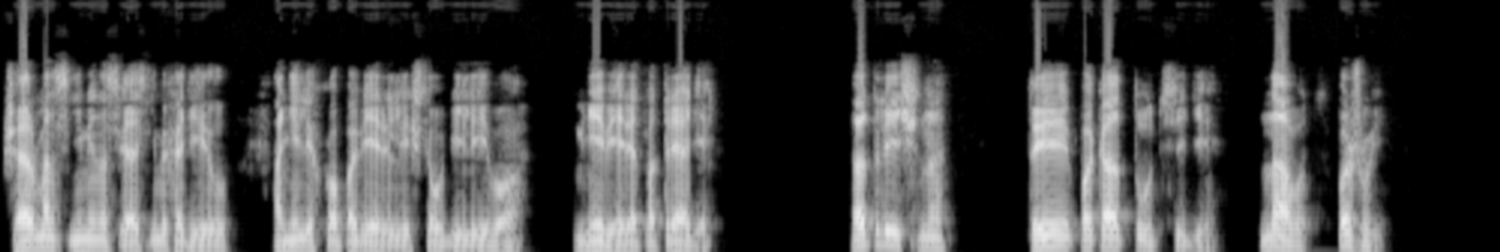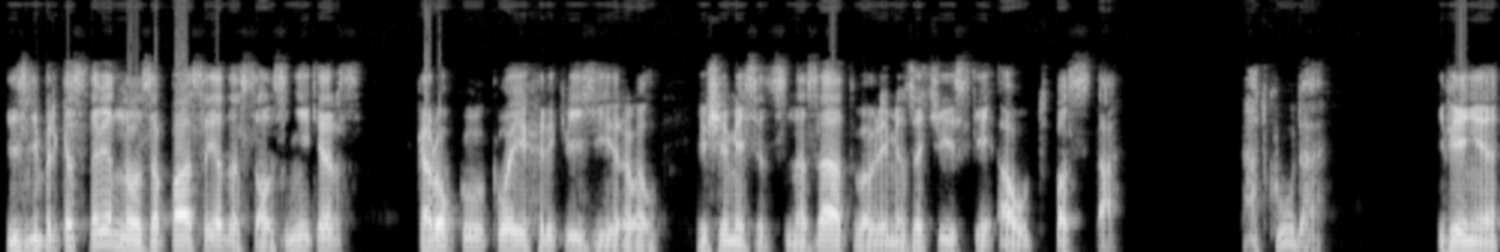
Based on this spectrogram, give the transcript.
Шерман с ними на связь не выходил. Они легко поверили, что убили его. Мне верят в отряде. Отлично. Ты пока тут сиди. На вот, пожуй. Из неприкосновенного запаса я достал сникерс, коробку коих реквизировал еще месяц назад во время зачистки аутпоста. Откуда? Веня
